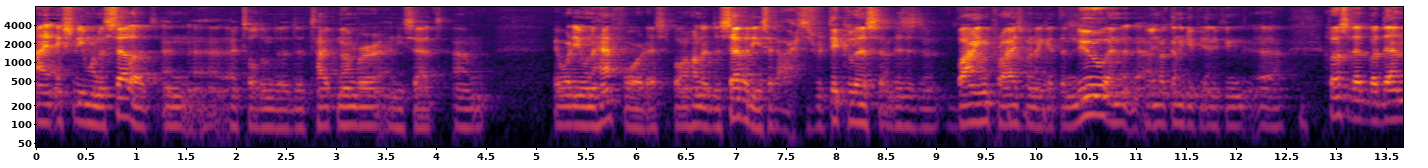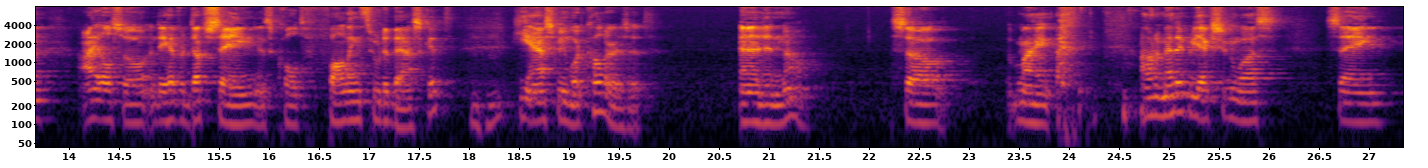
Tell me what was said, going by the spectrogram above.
I actually want to sell it." And uh, I told him the, the type number, and he said, um, yeah, "What do you want to have for it?" I said, "Well, 170." He said, "Oh, this is ridiculous, and this is the buying price when I get the new, and I'm not going to give you anything uh, close to that." But then. I also, and they have a Dutch saying, it's called falling through the basket. He asked me, what color is it? And I didn't know. So my automatic reaction was saying,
